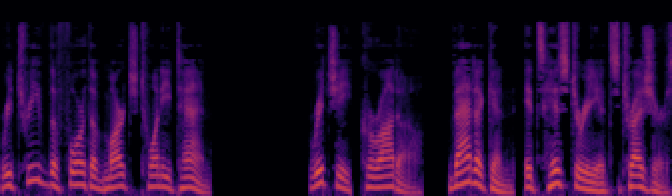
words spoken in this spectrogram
Retrieved 4 March 2010. Ricci, Corrado. Vatican, Its History Its Treasures.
